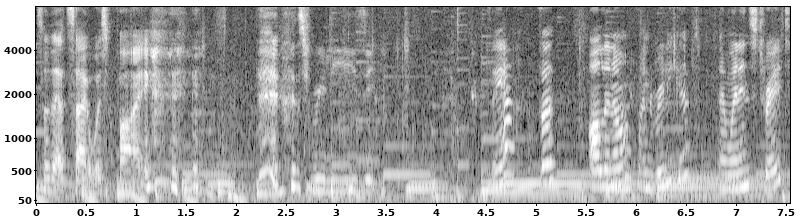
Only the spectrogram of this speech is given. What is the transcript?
so that side was fine. it was really easy. So yeah, but all in all, went really good. I went in straight.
